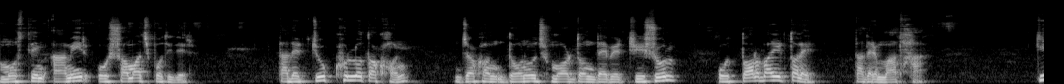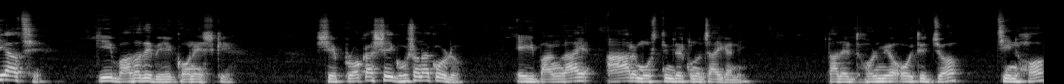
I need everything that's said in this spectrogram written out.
মুসলিম আমির ও সমাজপতিদের। তাদের চোখ খুলল তখন, যখন দনুজ মর্দন দেবের ত্রিশূল ও তরবারির তলে তাদের মাথা। কে আছে? কে বাধা দেবে গণেশকে? সে প্রকাশ্যে ঘোষণা করল, এই বাংলায় আর মুসলিমদের কোনো জায়গা নেই। তাদের ধর্মীয় ঐতিহ্য, চিহ্ন,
